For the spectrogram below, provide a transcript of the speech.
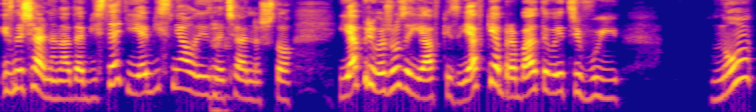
изначально надо объяснять, и я объясняла изначально, mm-hmm. что я привожу заявки, заявки обрабатываете вы, но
